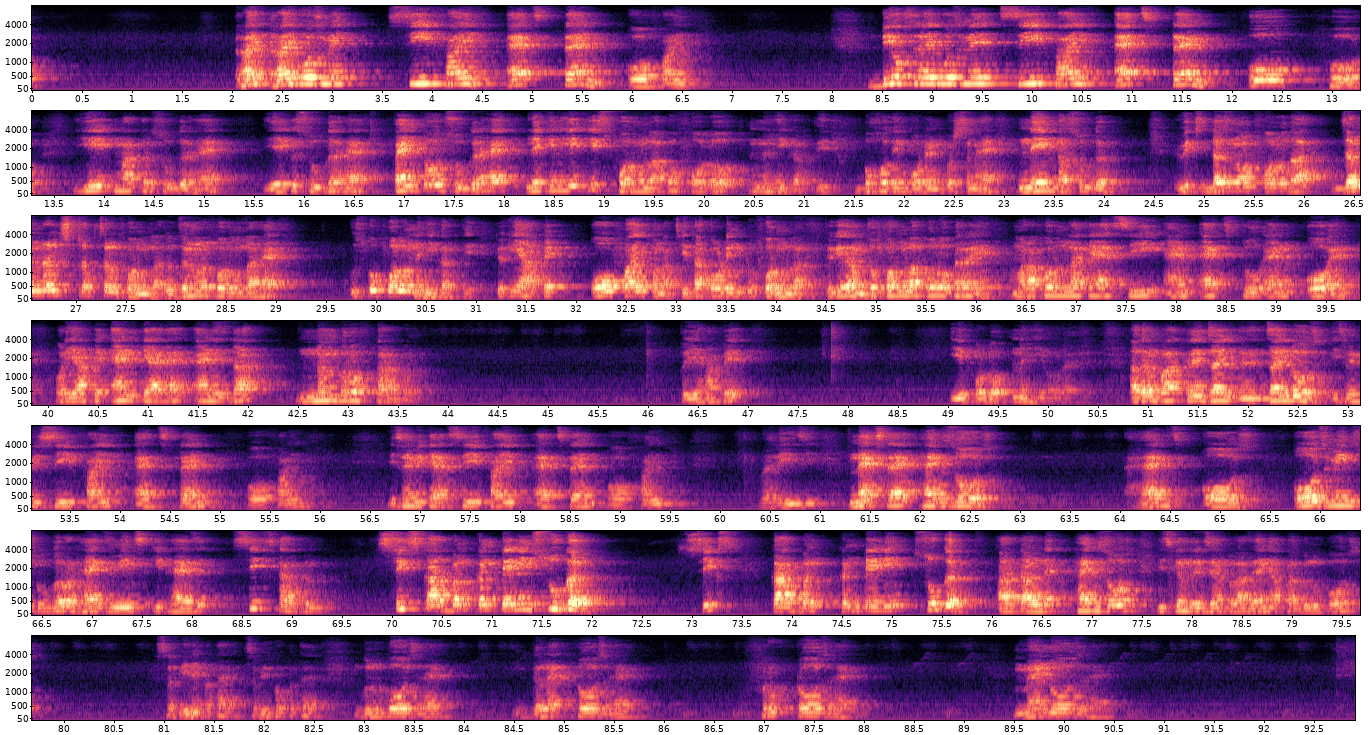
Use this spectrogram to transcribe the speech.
राइबोज में C5H10O5 डीऑक्सीराइबोज में C5H10O4 ये एकमात्र शुगर है, ये एक शुगर है, पेंटोज शुगर है, लेकिन ये इस फॉर्मूला को फॉलो नहीं करती। बहुत इंपॉर्टेंट क्वेश्चन है। Name the sugar which does not follow the general structural formula जो जनरल फॉर्मूला है, उसको फॉलो नहीं करती। क्योंकि यहाँ पे O5 होना चाहिए था अकॉर्डिंग टू फॉर्मूला क्योंकि अगर हम जो फॉर्मूला फॉलो कर रहे हैं, हमारा फॉर्मूला क्या है? C n H two n O n और यहाँ पे N क्या है? N is the number of carbon तो यहाँ पे ये फॉलो नहीं हो रहा है। अगर हम बात करें जाइ, जाइलोज इसमें भी C5H10O5 इसमें भी क्या है? C5H10O5 वेरी इजी नेक्स्ट है hexose hexose ose means sugar और hex means it has six carbon six carbon containing sugar six carbon containing sugar are called hexose इसके अंदर एग्जांपल आ जाएँगे आपका ग्लूकोज सभी ने पता है, सभी को पता है। ग्लूकोज है गलैक्टोज है फ्रुक्टोज है मैनोज है।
